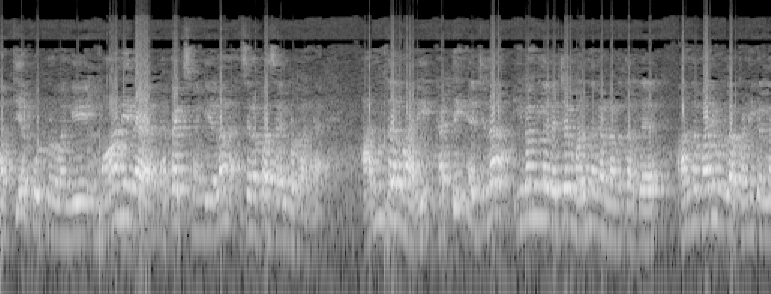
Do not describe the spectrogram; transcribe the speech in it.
மத்திய கூட்டுறவு வங்கி மாநில எஃபெக்ட்ஸ் வங்கி எல்லாம் சிறப்பாக செயல்படுறாங்க. அந்த மாதிரி கட்டிங் எட்ஜ்ல இவங்களை வச்சே மருந்துகள் நடத்துறது. அந்த மாதிரி உள்ள பணிகள்ல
